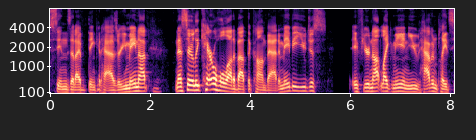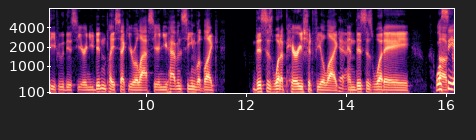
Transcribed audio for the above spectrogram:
sins that I think it has, or you may not necessarily care a whole lot about the combat. And maybe you just, if you're not like me and you haven't played Sifu this year and you didn't play Sekiro last year and you haven't seen what, like, this is what a parry should feel like, Yeah. and this is what a Well, a, see,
